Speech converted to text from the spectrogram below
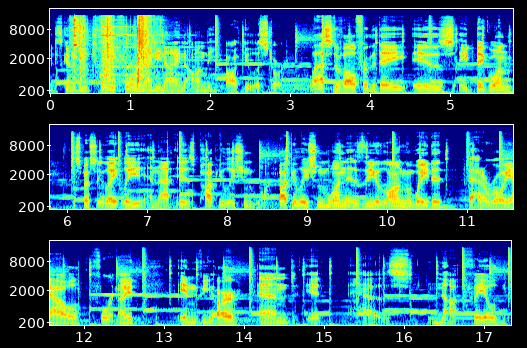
It's going to be $24.99 on the Oculus Store. Last of all for the day is a big one, especially lately, and that is Population 1. Population 1 is the long-awaited Battle Royale Fortnite in VR, and it has not failed,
